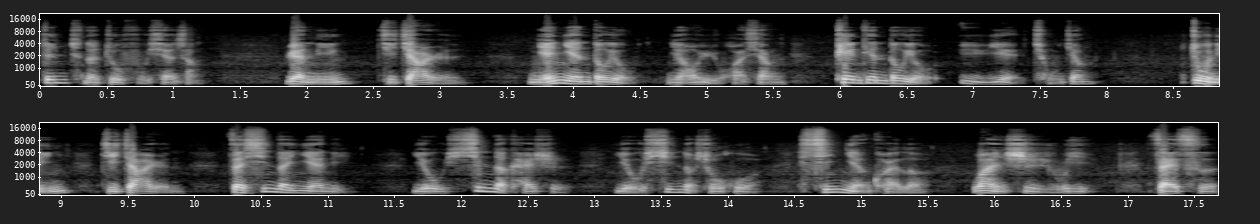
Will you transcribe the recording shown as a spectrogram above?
真诚的祝福献上，愿您及家人年年都有鸟语花香，天天都有玉叶琼浆。祝您及家人在新的一年里有新的开始，有新的收获，新年快乐，万事如意。再次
